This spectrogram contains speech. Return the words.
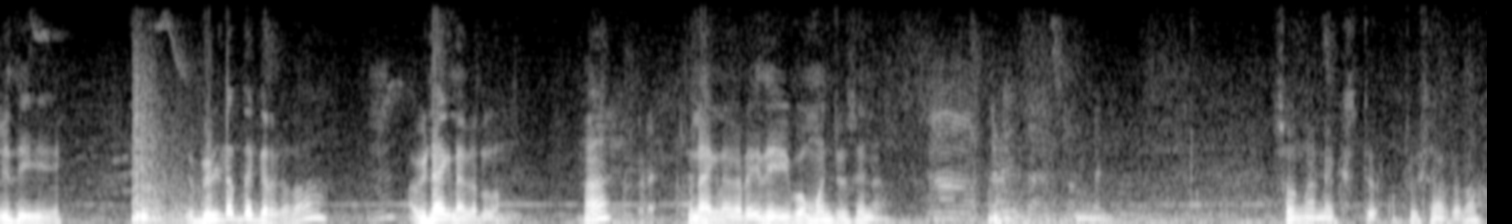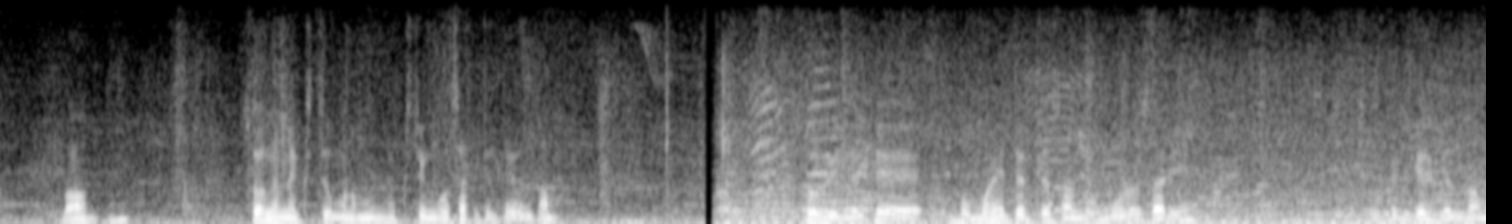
ఇది బిల్టప్ దగ్గర కదా? వినాయక్ నగర్లో? వినాయక్ నగర్. ఇది ఈ బొమ్మను చూసినా? సో ఇంకా నెక్స్ట్ చూసినారు కదా? బాగుంది. సో ఇంకా నెక్స్ట్ మనం నెక్స్ట్ ఇంకోసారికి వెళ్తే వెళ్తాం. సో వీళ్ళైతే బొమ్మను అయితే ఎత్తేస్తాను మూడోసారి. సో దగ్గరికి వెళ్దాం.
